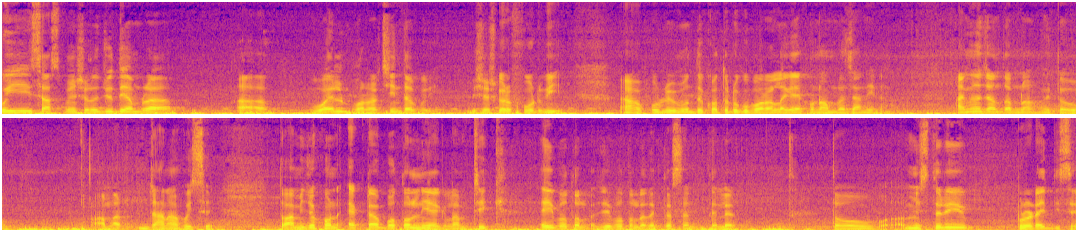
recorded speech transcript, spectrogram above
ওই সাসপেনশনে যদি আমরা ওয়েল ভরার চিন্তা করি, বিশেষ করে ফোর বি ফোর বির মধ্যে কতটুকু ভরা লাগে এখনও আমরা জানি না। আমিও জানতাম না, হয়তো আমার জানা হয়েছে তো আমি যখন একটা বোতল নিয়ে গেলাম, ঠিক এই বোতলটা, যে বোতলটা দেখতেছেন তেলের, তো মিস্ত্রি পুরোটাই দিছে।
